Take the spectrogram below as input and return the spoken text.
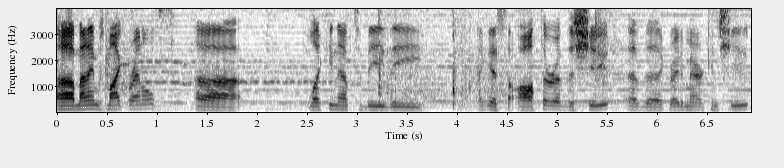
Uh, my name is Mike Reynolds. Uh, lucky enough to be the, I guess, the author of the shoot, of the Great American Shoot.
